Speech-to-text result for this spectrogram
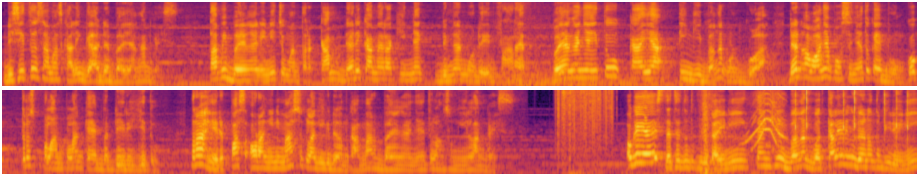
di situ sama sekali nggak ada bayangan guys. Tapi bayangan ini cuma terekam dari kamera Kinect dengan mode infrared. Bayangannya itu kayak tinggi banget menurut gua dan awalnya posenya tuh kayak bungkuk terus pelan-pelan kayak berdiri gitu. Terakhir, pas orang ini masuk lagi ke dalam kamar, bayangannya itu langsung hilang guys. Oke guys, that's it untuk video kali ini. Thank you banget buat kalian yang udah nonton video ini.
